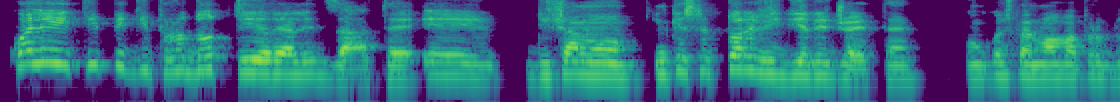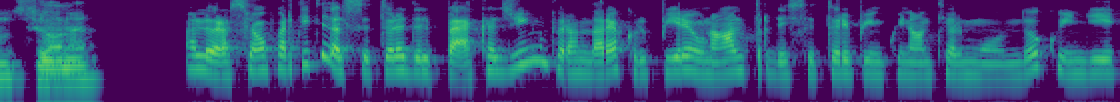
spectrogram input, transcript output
Quali tipi di prodotti realizzate e diciamo in che settore vi dirigete con questa nuova produzione? Allora, siamo partiti dal settore del packaging per andare a colpire un altro dei settori più inquinanti al mondo, quindi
